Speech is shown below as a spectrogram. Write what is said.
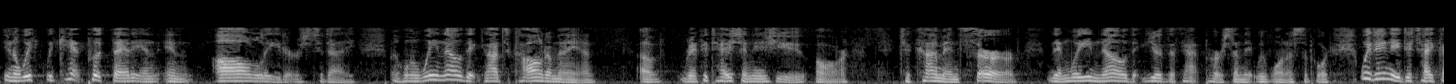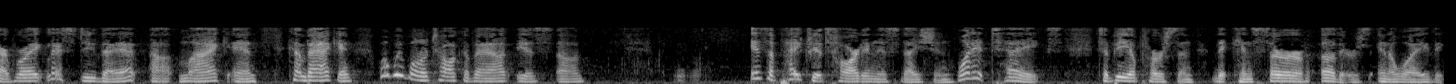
You know, we we can't put that in in all leaders today. But when we know that God's called a man of reputation as you are to come and serve, then we know that you're the type person that we want to support. We do need to take our break. Let's do that, uh, Mike, and come back. And what we want to talk about is uh, is a patriot's heart in this nation. What it takes to be a person that can serve others in a way that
